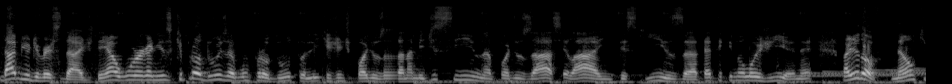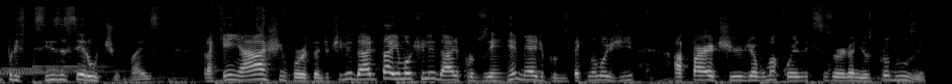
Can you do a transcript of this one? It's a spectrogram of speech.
da biodiversidade. Tem algum organismo que produz algum produto ali que a gente pode usar na medicina, pode usar, sei lá, em pesquisa, até tecnologia, né? Mas, de novo, não que precise ser útil, mas para quem acha importante utilidade, tá aí uma utilidade, produzir remédio, produzir tecnologia a partir de alguma coisa que esses organismos produzem.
